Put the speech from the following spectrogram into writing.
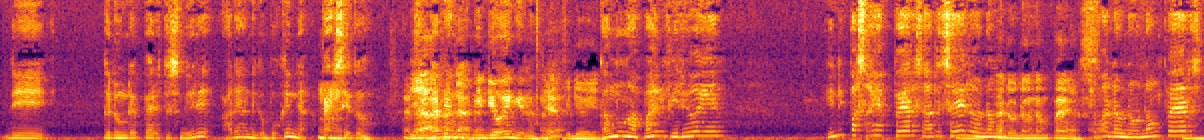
di gedung DPR itu sendiri ada yang digebukin ya pers itu. Ya, ada yang ada, ada. videoin gitu. Ada videoin. Kamu ngapain videoin? Ini pas saya pers, ada saya ada undang Ada undang-undang pers. Ada undang-undang pers.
